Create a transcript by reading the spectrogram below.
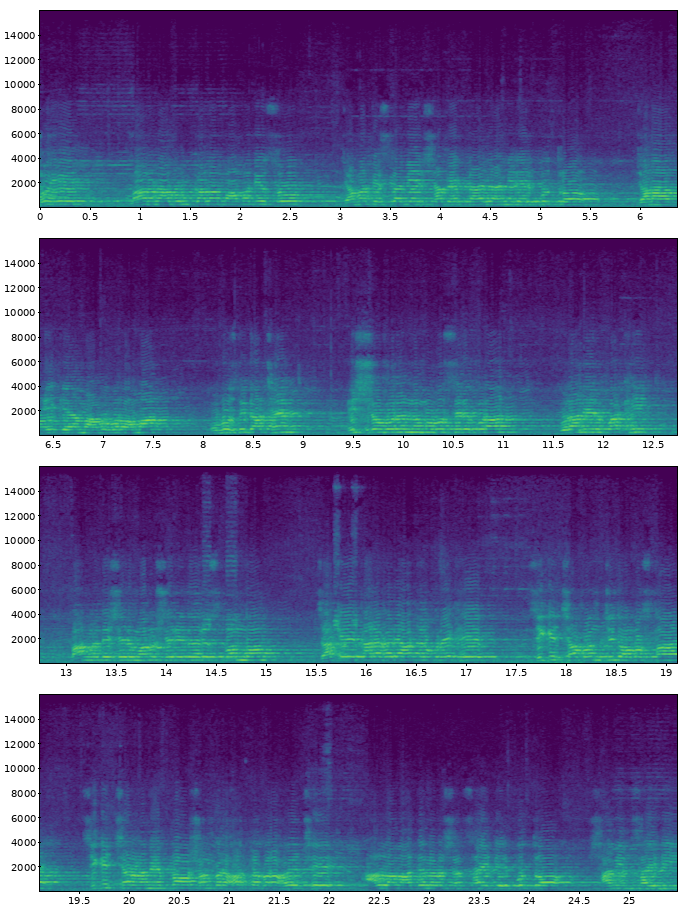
শহীদ মালানা আবুল কালাম মোহাম্মদ ইউসুফ, জামাত ইসলামের সাবেক নায়েব আমিরের পুত্র জনাব A K M Mahbubur Rahman উপস্থিত আছেন। বিশ্ববরেণ্য মুবসের কোরআন, কোরআনের পাখি, বাংলাদেশের মানুষের হৃদয়ের স্পন্দন যাকে কারাগারে আটক রেখে চিকিৎসা বঞ্চিত অবস্থায় চিকিৎসার নামে প্রহসন করে হত্যা করা হয়েছে আল্লামা দেলোর হোসেন সাইদির পুত্র শামীম সাইদি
